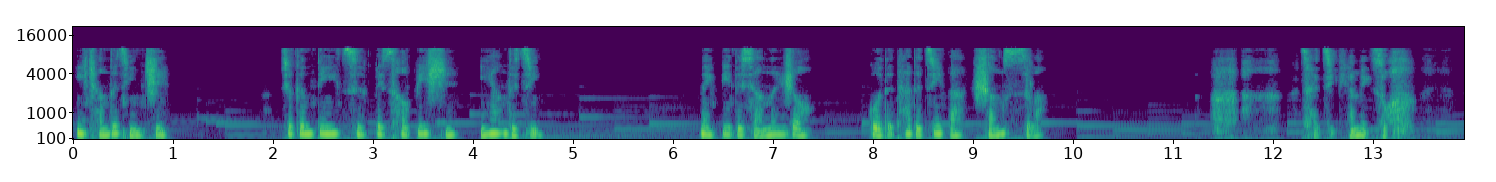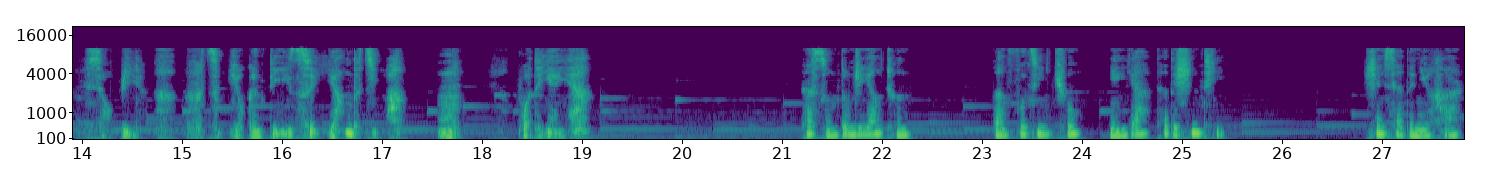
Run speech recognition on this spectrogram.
异常的紧致，就跟第一次被操逼时一样的紧。内壁的小嫩肉裹得他的鸡巴爽死了，才几天没做。小臂怎么又跟第一次一样的紧啊？嗯，我的妍妍。他耸动着腰臀，反复进出碾压他的身体。剩下的女孩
